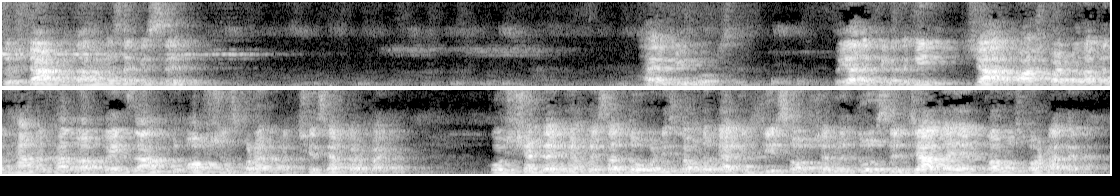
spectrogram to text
तो स्टार्ट होता है हमेशा किससे? हेल्पिंग वर्ड से। तो याद रखिएगा, देखिए, चार, पाँच पॉइंट अगर आपने ध्यान रखा तो आपका एग्ज़ाम के ऑप्शंस बड़ा अच्छे से आप कर पाएँगे। क्वेश्चन टाइप में हमेशा दो वर्ड इसका मतलब क्या कि जिस ऑप्शन में दो से ज़्यादा या कम उसको हटा देना है।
